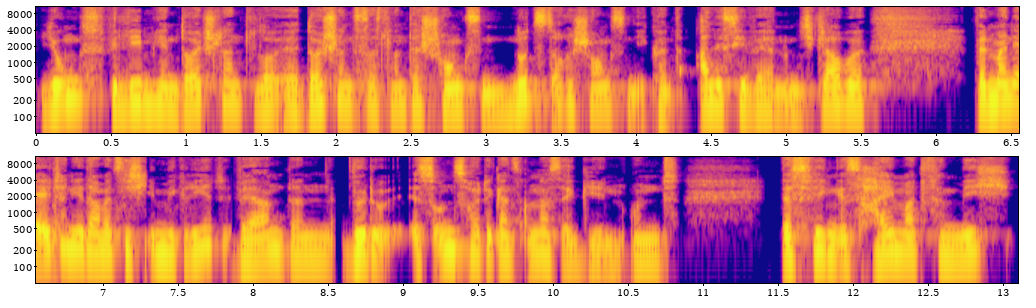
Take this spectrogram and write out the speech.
Jungs, wir leben hier in Deutschland. Äh, Deutschland ist das Land der Chancen. Nutzt eure Chancen, ihr könnt alles hier werden. Und ich glaube, wenn meine Eltern hier damals nicht immigriert wären, dann würde es uns heute ganz anders ergehen. Und deswegen ist Heimat für mich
